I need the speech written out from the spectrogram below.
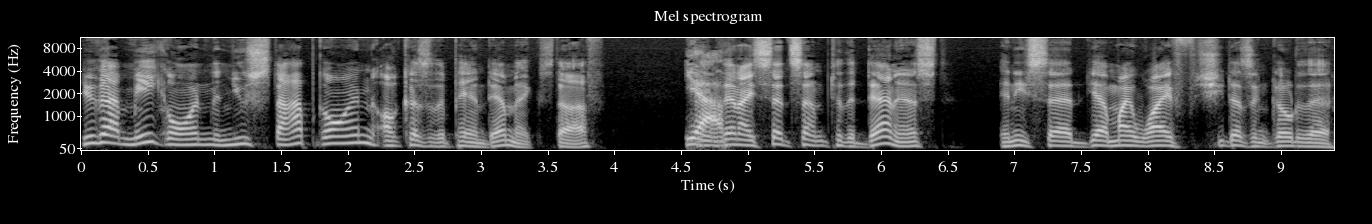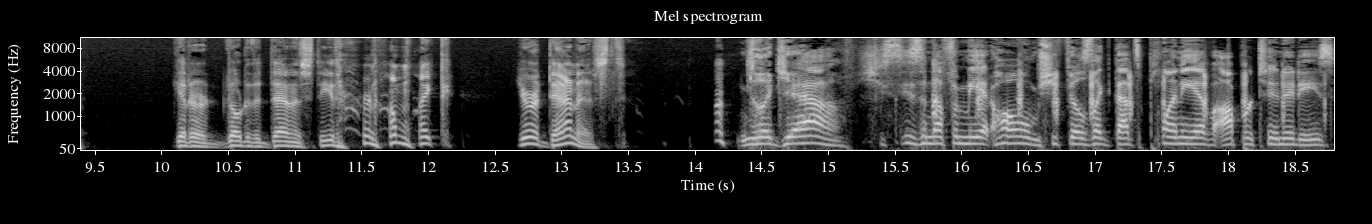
You got me going, and you stopped going all because of the pandemic stuff." Yeah. And then I said something to the dentist, and he said, "Yeah, my wife, she doesn't go to the get her go to the dentist either." And I'm like, "You're a dentist." You're like, yeah, she sees enough of me at home. She feels like that's plenty of opportunities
